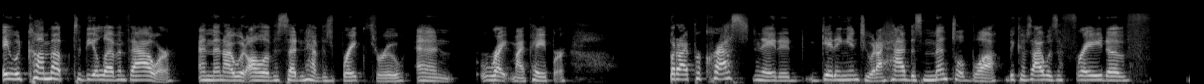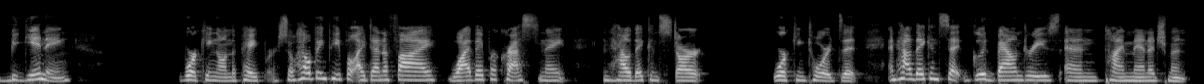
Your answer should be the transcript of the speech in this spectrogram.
it would come up to the 11th hour and then i would all of a sudden have this breakthrough and write my paper. But i procrastinated getting into it. I had this mental block because i was afraid of beginning working on the paper. So helping people identify why they procrastinate and how they can start working towards it and how they can set good boundaries and time management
